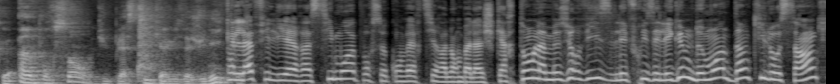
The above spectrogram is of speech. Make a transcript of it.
que 1% du plastique à usage unique. La filière a 6 mois pour se convertir à l'emballage carton. La mesure vise les fruits et légumes de moins d'un kilo cinq.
